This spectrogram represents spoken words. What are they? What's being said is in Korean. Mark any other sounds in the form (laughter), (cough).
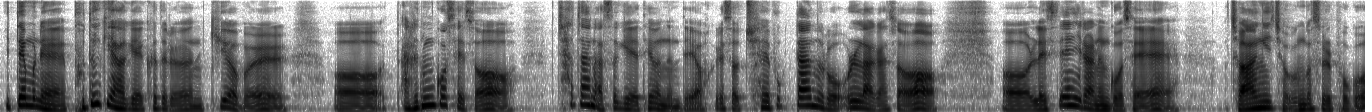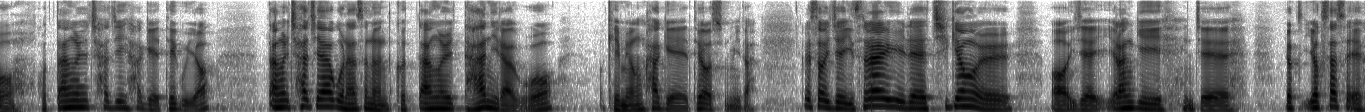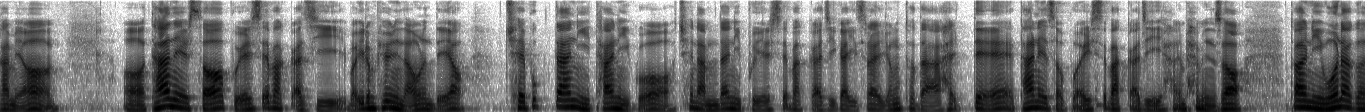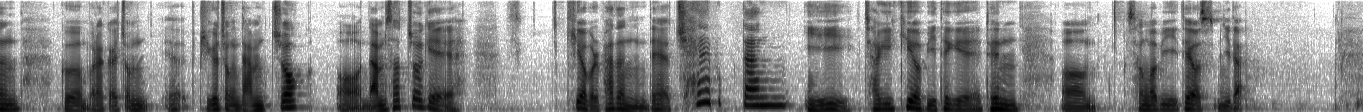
이 때문에 부득이하게 그들은 기업을 어, 다른 곳에서 찾아 나서게 되었는데요. 그래서 최북단으로 올라가서 어, 레센이라는 곳에 저항이 적은 것을 보고 그 땅을 차지하게 되고요. 땅을 차지하고 나서는 그 땅을 단이라고 개명하게 되었습니다. 그래서 이제 이스라엘의 지경을 어 이제 열왕기 이제 역, 사서에 가면 어 단에서 부엘세바까지 뭐 이런 표현이 나오는데요. 최북단이 단이고 최남단이 부엘세바까지가 이스라엘 영토다 할 때 단에서 부엘세바까지 하면서 단이 워낙은 그 뭐랄까요 좀 어, 비교적 남쪽 어, 남서쪽에 기업을 받았는데 최북단이 자기 기업이 되게 된 어, 성업이 되었습니다.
